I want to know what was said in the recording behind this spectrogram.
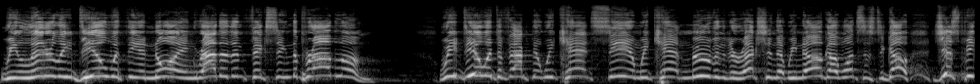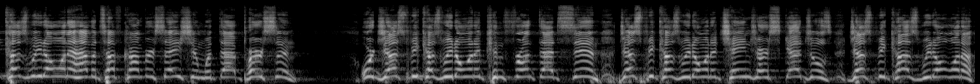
we literally deal with the annoying rather than fixing the problem. We deal with the fact that we can't see and we can't move in the direction that we know God wants us to go just because we don't want to have a tough conversation with that person. Or just because we don't want to confront that sin, just because we don't want to change our schedules, just because we don't want to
